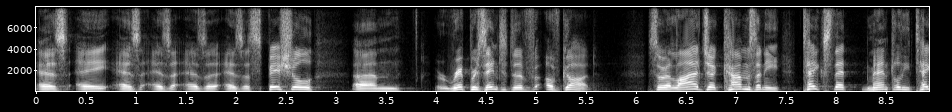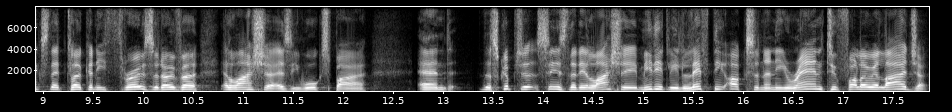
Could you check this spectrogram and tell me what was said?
as a, as, as as a, as a special um, representative of God. So Elijah comes and he takes that mantle, he takes that cloak, and he throws it over Elisha as he walks by. And the scripture says that Elisha immediately left the oxen and he ran to follow Elijah.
